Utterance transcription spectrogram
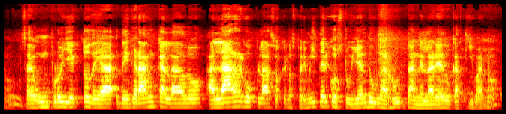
o sea, un proyecto de, de, gran calado a largo plazo que nos permita ir construyendo una ruta en el área educativa. ¿no?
